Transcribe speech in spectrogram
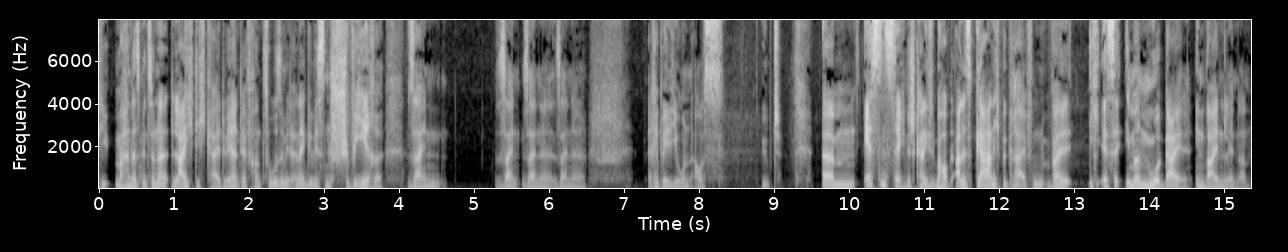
die machen das mit so einer Leichtigkeit, während der Franzose mit einer gewissen Schwere sein, sein, seine, seine Rebellion ausübt. Ähm, essenstechnisch kann ich überhaupt alles gar nicht begreifen, weil ich esse immer nur geil in beiden Ländern.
